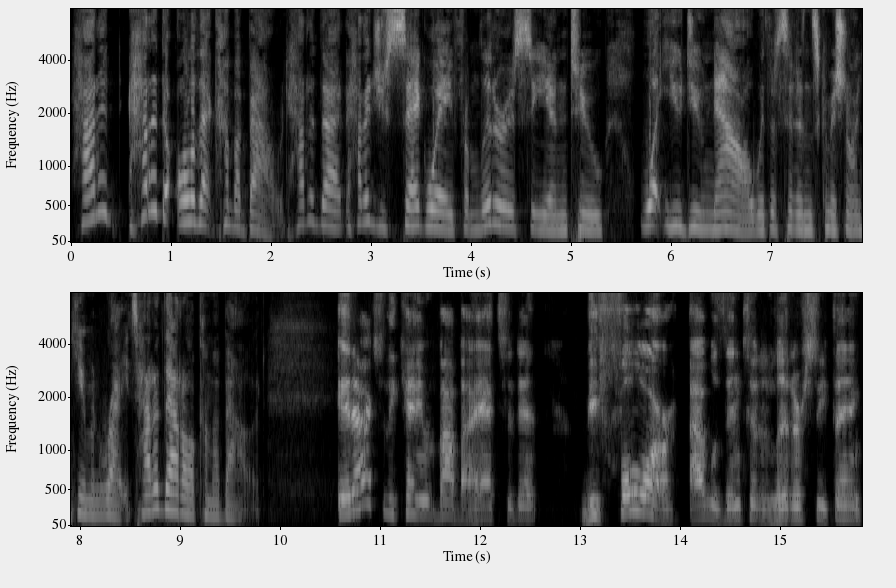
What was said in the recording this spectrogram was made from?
How did how did all of that come about? How did that how did you segue from literacy into what you do now with the Citizens Commission on Human Rights? How did that all come about? It actually came about by accident. Before I was into the literacy thing,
